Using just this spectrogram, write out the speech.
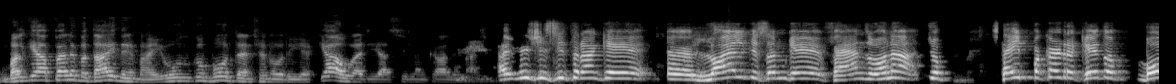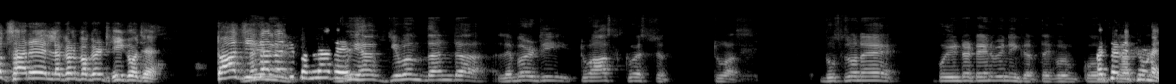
बल्कि आप पहले बता ही दें भाई वो उनको बहुत टेंशन हो रही है। क्या हुआ जी आज श्रीलंका आई विश इसी तरह के लॉयल किस्म के फैंस हो ना जो सही पकड़ रखे तो बहुत सारे लगड़ पकड़ ठीक हो जाए। टॉस जीता था जी Bangladesh we have given them the liberty to ask question to us दूसरों ने कोई एंटरटेन भी नहीं करते को उनको अच्छा सुने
